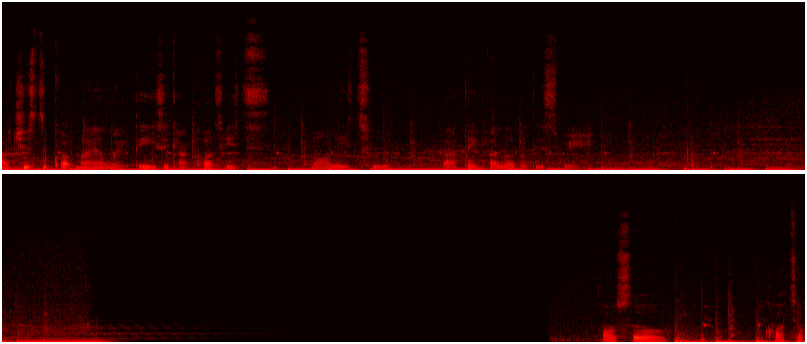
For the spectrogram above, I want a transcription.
I choose to cut mine like this. You can cut it smallly too, but I think I love it this way. Also, cut your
